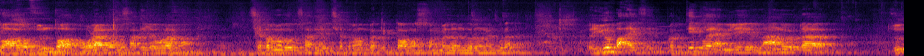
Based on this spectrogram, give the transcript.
तहको जुन तह वडा गएको साथीले वडामा क्षेत्रमा गएको साथीले क्षेत्रमा प्रत्येक तहमा सम्मेलन गराउने कुरा र यो बाहेक चाहिँ प्रत्येकलाई हामीले लामो एउटा जुन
